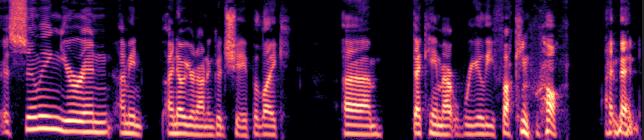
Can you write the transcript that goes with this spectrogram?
assuming you're in, I mean, I know you're not in good shape, but like, um, that came out really fucking wrong. I meant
